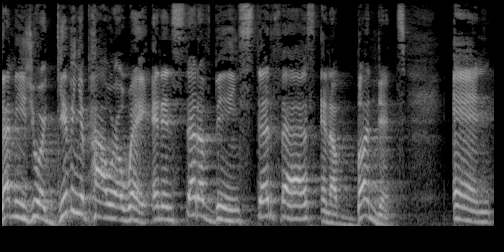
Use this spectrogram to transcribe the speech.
that means you are giving your power away. And instead of being steadfast and abundant and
